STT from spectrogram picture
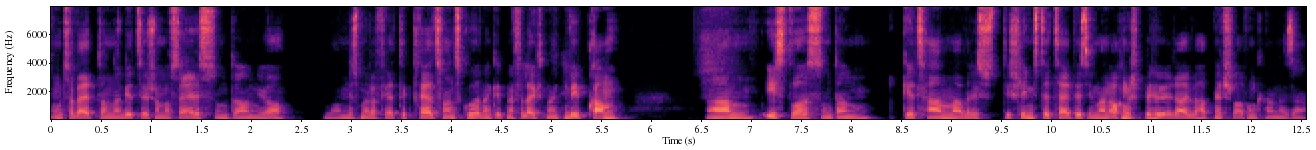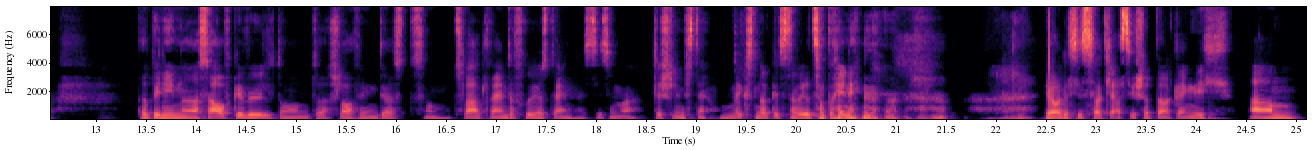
und so weiter und dann geht's eh schon aufs Eis und dann, ja, dann ist man da fertig, 23 Uhr, dann geht man vielleicht noch in den Webraum, ähm, isst was und dann geht's heim, aber das, die schlimmste Zeit ist immer nach dem Spiel, da ich überhaupt nicht schlafen kann. Also da bin ich immer so aufgewühlt und äh, schlafe irgendwie erst um zwei, drei in der Früh erst ein. Das ist immer das Schlimmste. Am nächsten Tag geht's dann wieder zum Training. ja, das ist so ein klassischer Tag eigentlich. Ähm,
